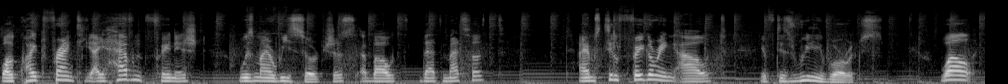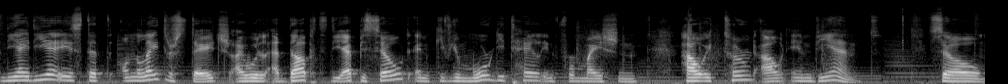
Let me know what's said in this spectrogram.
While quite frankly, I haven't finished with my researches about that method, I am still figuring out if this really works. Well, the idea is that on a later stage I will adapt the episode and give you more detailed information how it turned out in the end. So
